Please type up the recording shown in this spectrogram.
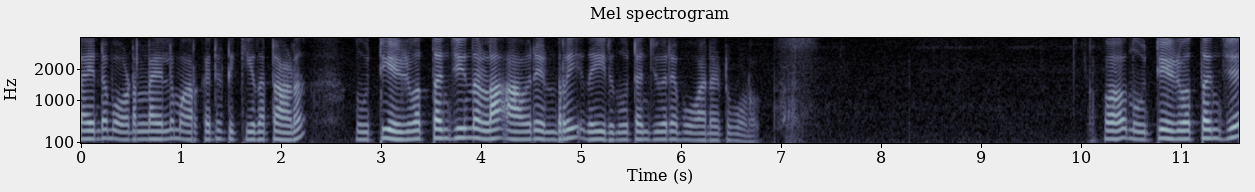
ലൈനിന്റെ ബോർഡർ ലൈനിൽ മാർക്കറ്റ് ടിക്ക് ചെയ്തിട്ടാണ് നൂറ്റി എഴുപത്തഞ്ചിൽ നിന്നുള്ള ആ ഒരു എൻട്രി ഇത് ഇരുന്നൂറ്റഞ്ച് വരെ പോകാനായിട്ട് പോകണം അപ്പോൾ നൂറ്റി എഴുപത്തഞ്ച്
